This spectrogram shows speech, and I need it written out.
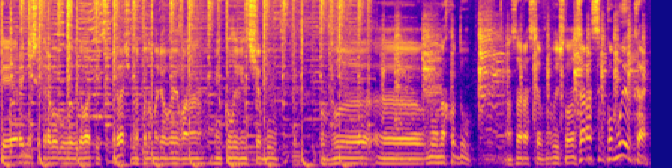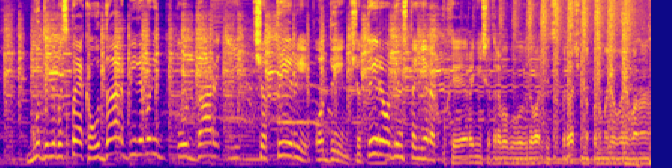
Трохи раніше треба було видавати цю передачу на Пономарьова Івана, коли він ще був в, е, ну, на ходу. А зараз це вийшло. Зараз помилка. Буде небезпека. Удар біля воріт. Удар і 4-1. 4-1 стає рахунок. Раніше треба було видавати цю передачу на Пономарьова Івана,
